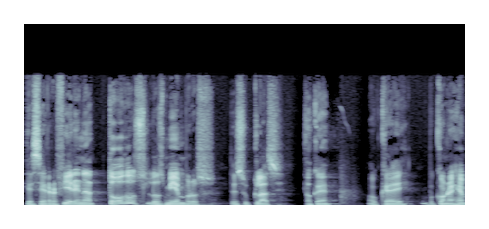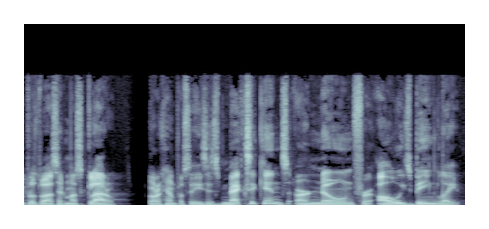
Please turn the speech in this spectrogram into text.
que se refieren a todos los miembros de su clase, Ok. ¿ok? Con ejemplos va a ser más claro. Por ejemplo, se dice Mexicans are known for always being late.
